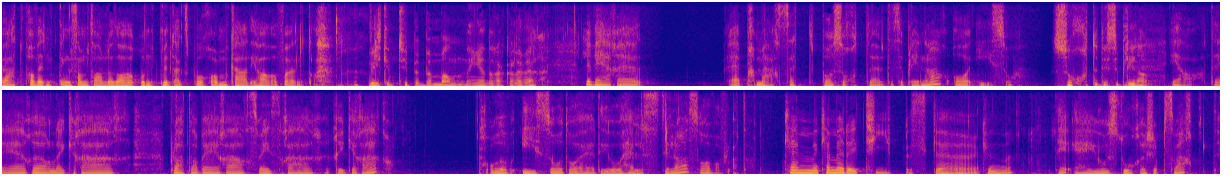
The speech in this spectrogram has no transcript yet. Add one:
jo hatt forventningssamtaler da rundt middagsbordet om hva de har å forvente. Hvilken type bemanning er det dere leverer? Leverer eh, primært sett på sorte disipliner og ISO. Sorte disipliner. Ja, det er rørleggere, platearbeidere, sveisere, riggere. Og ISO, da er det jo helstillas og overflate. Hvem, hvem er de typiske kundene? Det er jo store skipsverft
